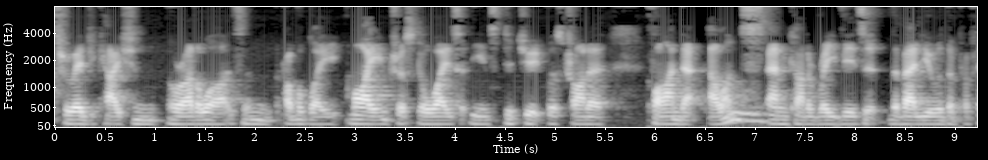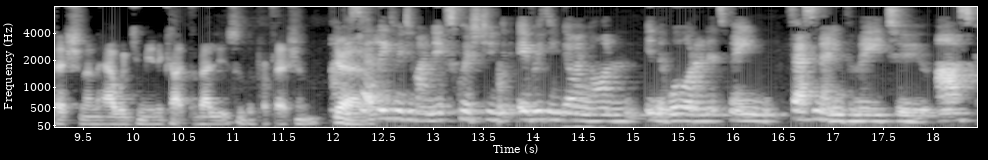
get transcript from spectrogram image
through education or otherwise. And probably my interest always at the Institute was trying to find that balance mm. and kind of revisit the value of the profession and how we communicate the values of the profession. I yeah. guess that leads me to my next question with everything going on in the world. And it's been fascinating for me to ask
